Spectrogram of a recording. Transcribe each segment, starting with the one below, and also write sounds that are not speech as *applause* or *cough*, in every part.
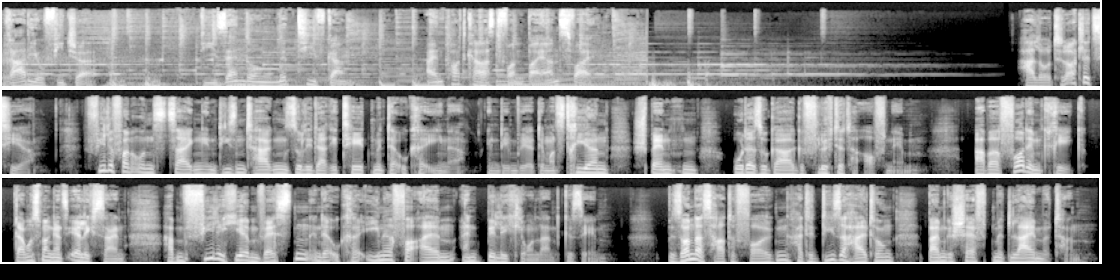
Radio Feature. Die Sendung mit Tiefgang. Ein Podcast von Bayern 2. Hallo, Till Ottlitz hier. Viele von uns zeigen in diesen Tagen Solidarität mit der Ukraine, indem wir demonstrieren, spenden oder sogar Geflüchtete aufnehmen. Aber vor dem Krieg, da muss man ganz ehrlich sein, haben viele hier im Westen in der Ukraine vor allem ein Billiglohnland gesehen. Besonders harte Folgen hatte diese Haltung beim Geschäft mit Leihmüttern.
